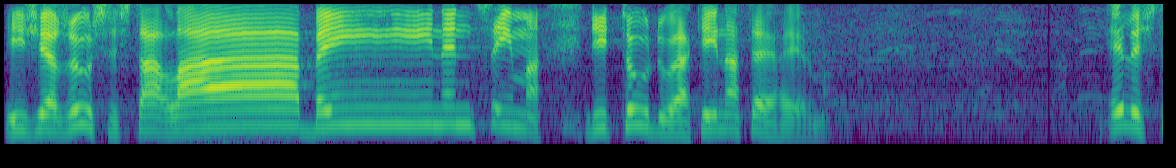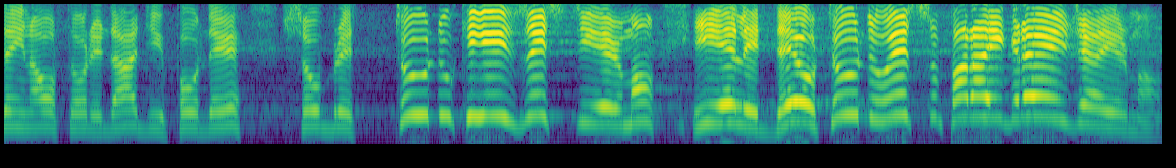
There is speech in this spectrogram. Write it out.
e Jesus está lá bem em cima de tudo aqui na terra, irmão. Eles têm autoridade e poder sobre tudo que existe, irmão, e Ele deu tudo isso para a igreja, irmão.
